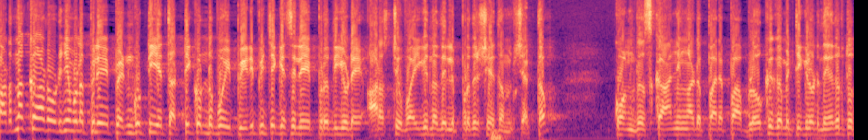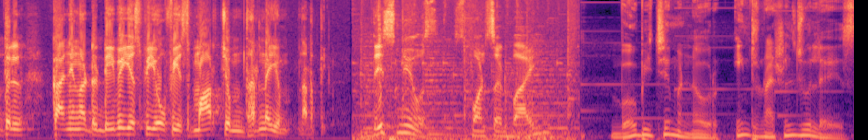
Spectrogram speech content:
പടന്നക്കാട് ഒഴിഞ്ഞവളപ്പിലെ പെൺകുട്ടിയെ തട്ടിക്കൊണ്ടുപോയി പീഡിപ്പിച്ച കേസിലെ പ്രതിയുടെ അറസ്റ്റ് വൈകുന്നതിൽ പ്രതിഷേധം ശക്തം. കോൺഗ്രസ് കാഞ്ഞങ്ങാട് പരപ്പ ബ്ലോക്ക് കമ്മിറ്റികളുടെ നേതൃത്വത്തിൽ കാഞ്ഞങ്ങാട് ഡിവൈഎസ്പി ഓഫീസ് മാർച്ചും ധർണയും നടത്തി. This news sponsored by Boby Chemmanur international jewellers.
